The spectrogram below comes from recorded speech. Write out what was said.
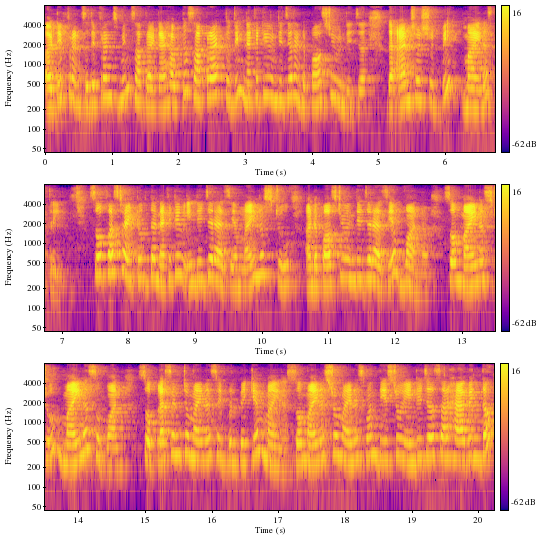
uh, difference. Difference means subtract. I have to subtract the negative integer and the positive integer. The answer should be minus 3. So first I took the negative integer as a minus 2 and a positive integer as a 1. So minus 2 minus 1. So plus into minus it will become minus. So minus 2 minus 1 these two integers are having the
